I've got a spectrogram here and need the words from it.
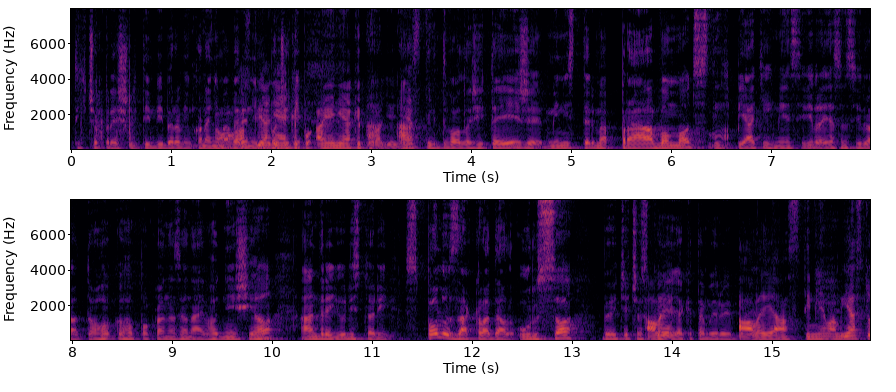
tých, čo prešli tým výberovým konaním no, a verejné vypočutie. Nejaké, a je nejaké poradie, A z tých dôležité je, že minister má právomoc z tých piatich mien si vybrať. Ja som si vybral toho, koho pokladám za najvhodnejšieho. Andrej Juris, ktorý spolu zakladal URSO, budete čo skôr aké tam bude Ale ja s tým nemám, ja to,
